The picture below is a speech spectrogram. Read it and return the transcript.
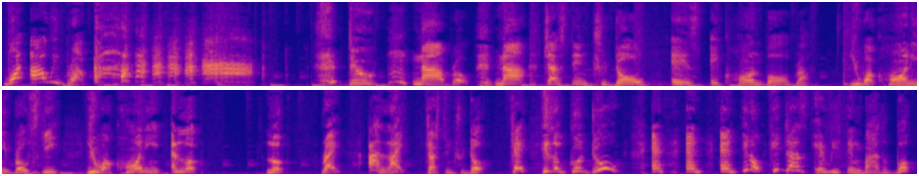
what are we, bro? dude, nah, bro. Nah, Justin Trudeau is a cornball, bro. You are corny, broski. You are corny. And look, look, right? I like Justin Trudeau. Okay? He's a good dude. And and and you know, he does everything by the book.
